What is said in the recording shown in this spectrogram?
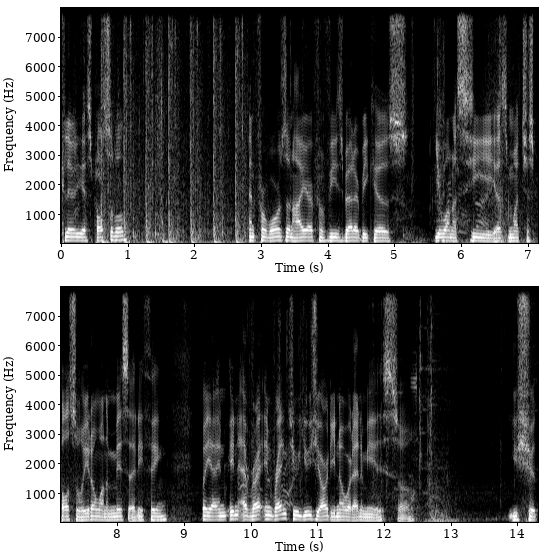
clearly as possible. And for Warzone, higher FOV is better because you want to see as much as possible. You don't want to miss anything. But yeah, in in, uh, a in ranked, you usually already know where the enemy is, so you should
